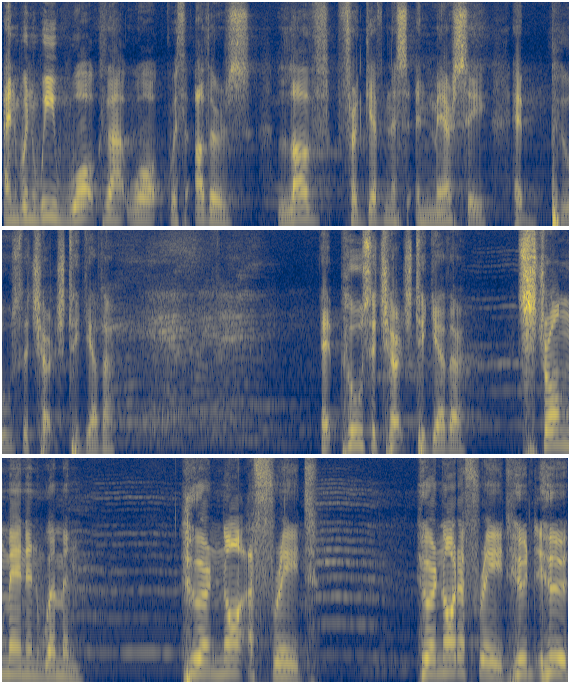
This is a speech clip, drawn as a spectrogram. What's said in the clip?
And when we walk that walk with others, love, forgiveness, and mercy, it pulls the church together. It pulls the church together. Strong men and women who are not afraid, who are not afraid, who, who,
